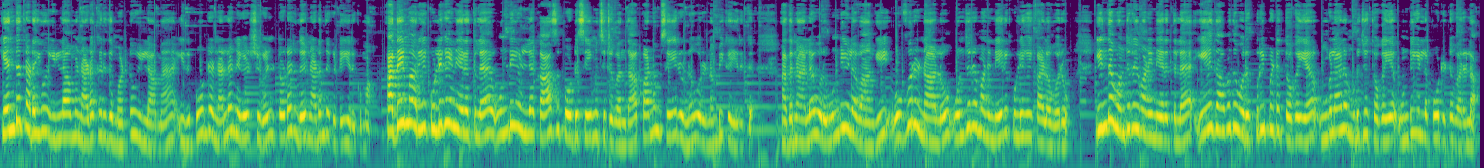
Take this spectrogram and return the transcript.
எந்த தடையும் இல்லாம நடக்கிறது மட்டும் இல்லாம இது போன்ற நல்ல நிகழ்ச்சிகள் தொடர்ந்து நடந்துகிட்டே இருக்குமா? அதே மாதிரி குளிகை நேரத்துல உண்டியல்ல காசு போட்டு சேமிச்சிட்டு வந்தா பணம் சேரும்னு ஒரு நம்பிக்கை இருக்கு. அதனால ஒரு உண்டியில் வாங்கி ஒவ்வொரு நாளும் ஒன்றரை மணி நேரம் குளிகை காலம் வரும். இந்த ஒன்றரை மணி நேரத்துல ஏதாவது ஒரு குறிப்பிட்ட தொகையை உங்களால முடிஞ்ச தொகையை உண்டியல்ல போட்டுட்டு வரலாம்.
